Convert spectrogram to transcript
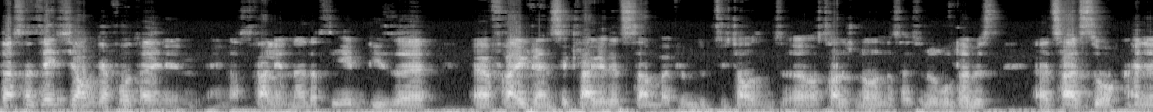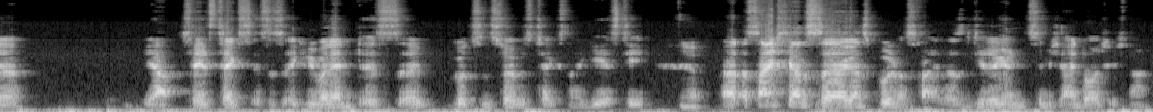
Das ist tatsächlich auch der Vorteil in, in Australien, ne, dass sie eben diese äh, Freigrenze klar gesetzt haben bei 75.000 äh, australischen Dollar. Das heißt, wenn du runter bist, äh, zahlst du auch keine ja, Sales Tax ist das Äquivalent ist äh, Goods and Service Tax, ne, GST. Ja. Äh, das ist eigentlich ganz, äh, ganz cool in Australien. Da sind die Regeln ziemlich eindeutig. Ne?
